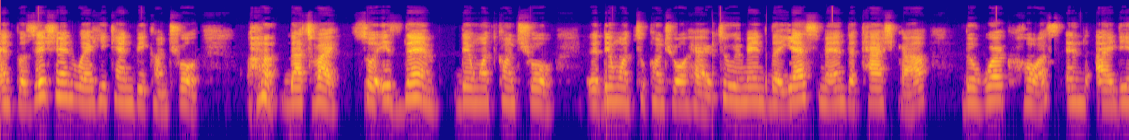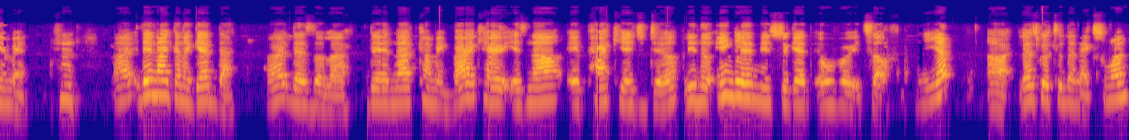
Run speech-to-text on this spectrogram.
in position where he can be controlled. That's right. So it's them. They want control. They want to control Harry to remain the yes man, the cash cow, the workhorse, and the idea man. Hmm. Right? They're not gonna get that. All right, there's the laugh. They're not coming back. Harry is now a package deal. Little England needs to get over itself. Yep. All right, let's go to the next one.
